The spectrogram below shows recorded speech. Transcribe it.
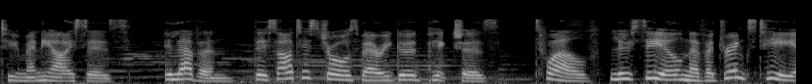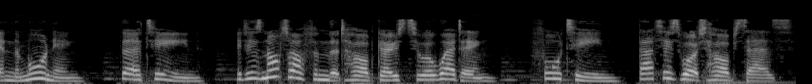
too many ices. 11. This artist draws very good pictures. 12. Lucille never drinks tea in the morning. 13. It is not often that Hob goes to a wedding. 14. That is what Hob says.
